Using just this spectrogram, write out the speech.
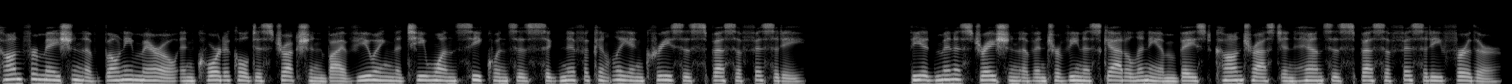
Confirmation of bony marrow and cortical destruction by viewing the T1 sequences significantly increases specificity. The administration of intravenous gadolinium-based contrast enhances specificity further.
